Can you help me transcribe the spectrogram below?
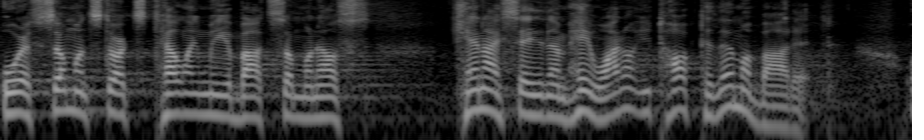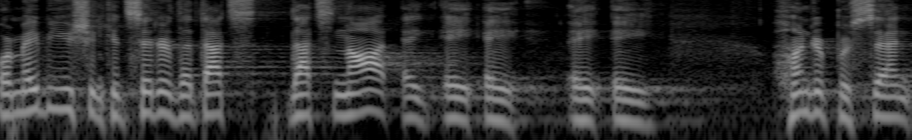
Or if someone starts telling me about someone else, can I say to them, hey, why don't you talk to them about it? Or maybe you should consider that that's, that's not a, a, a, a, a 100%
